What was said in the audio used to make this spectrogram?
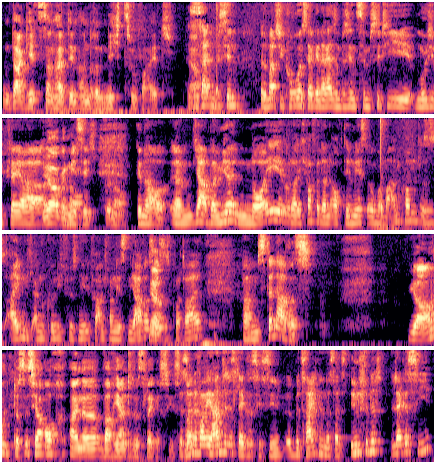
und da geht es dann halt den anderen nicht zu weit. Es ja? ist halt ein bisschen, also Machikoro ist ja generell so ein bisschen SimCity Multiplayer ja, genau. mäßig. genau. Genau. Ähm, ja, bei mir neu oder ich hoffe dann auch demnächst irgendwann mal ankommt. Das ist eigentlich angekündigt fürs, für Anfang nächsten Jahres, Ja. erstes Quartal. Ähm, Stellaris. Ja, das ist ja auch eine Variante des Legacies. Das ist ne? eine Variante des Legacies. Sie äh, bezeichnen das als Infinite Legacy,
